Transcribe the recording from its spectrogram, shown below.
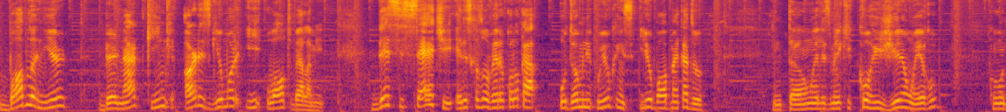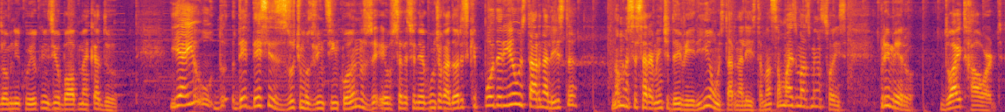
Bob Lanier, Bernard King, Artis Gilmore e Walt Bellamy. Desses sete, eles resolveram colocar o Dominic Wilkins e o Bob McAdoo. Então eles meio que corrigiram o erro com o Dominic Wilkins e o Bob McAdoo. E aí, de, desses últimos 25 anos, eu selecionei alguns jogadores que poderiam estar na lista, não necessariamente deveriam estar na lista, mas são mais umas menções. Primeiro, Dwight Howard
